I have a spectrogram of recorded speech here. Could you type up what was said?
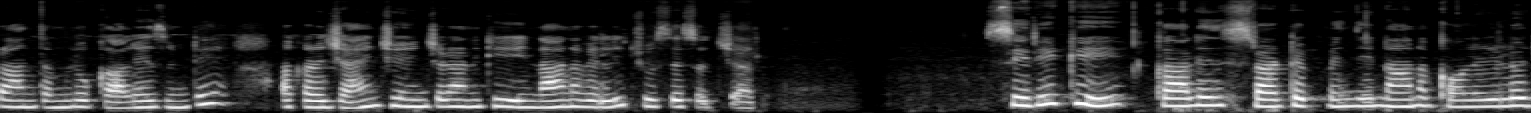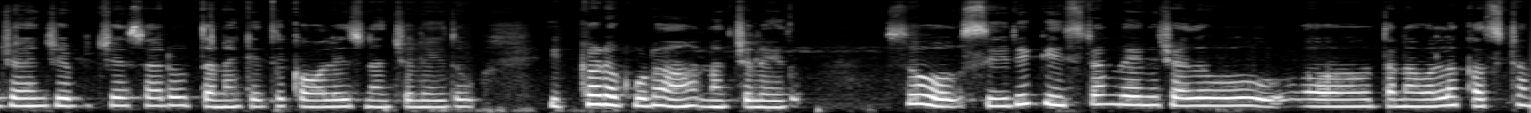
ప్రాంతంలో కాలేజ్ ఉంటే అక్కడ జాయిన్ చేయించడానికి నాన్న వెళ్ళి చూసేసి వచ్చారు సిరికి కాలేజ్ స్టార్ట్ అయిపోయింది. నాన్న కాలేజీలో జాయిన్ చేయించేశారు తనకైతే కాలేజ్ నచ్చలేదు. ఇక్కడ కూడా నచ్చలేదు. సో సిరికి ఇష్టం లేని చదువు తన వల్ల కష్టం.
